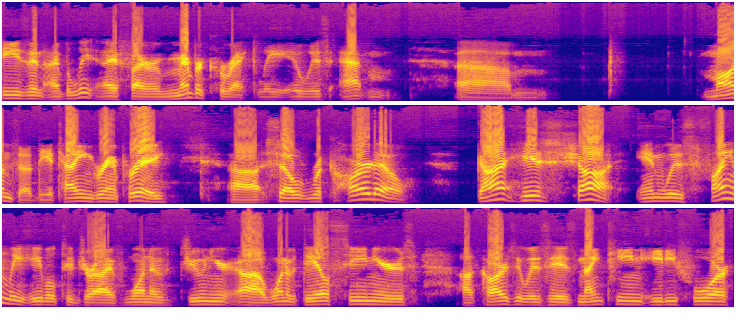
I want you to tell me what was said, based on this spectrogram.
season. I believe, if I remember correctly, it was at um, Monza, the Italian Grand Prix. Uh, so Ricciardo got his shot and was finally able to drive one of Junior, uh, one of Dale Senior's uh, cars. It was his 1984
